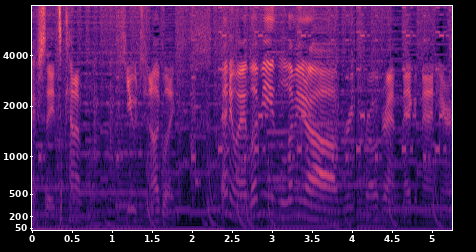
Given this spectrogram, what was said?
Actually, it's kind of huge and ugly. Anyway, let me let me uh, reprogram Mega Man here.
